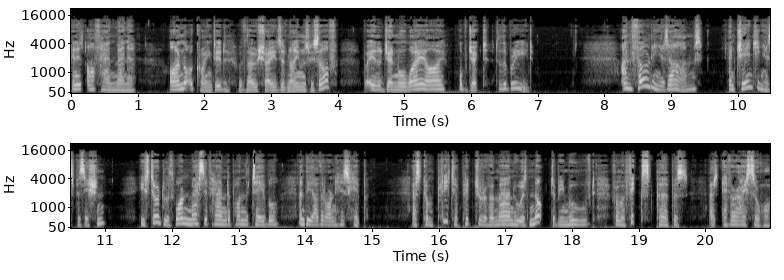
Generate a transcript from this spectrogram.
in his off-hand manner. I am not acquainted with those shades of names myself, but in a general way I object to the breed. Unfolding his arms and changing his position, he stood with one massive hand upon the table and the other on his hip as complete a picture of a man who is not to be moved from a fixed purpose as ever I saw.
